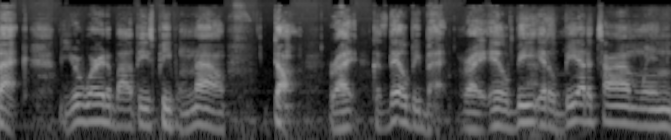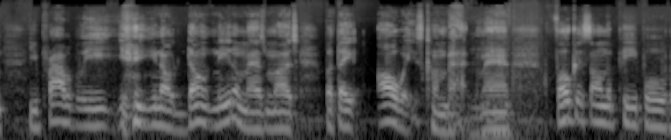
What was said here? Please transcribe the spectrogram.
back. You're worried about these people now. Don't right because they'll be back right it'll be it'll be at a time when you probably you know don't need them as much but they always come back man. Focus on the people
